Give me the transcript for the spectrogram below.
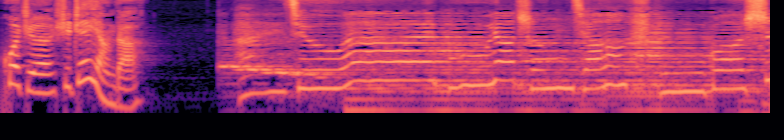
或者是这样的。爱就爱，不要逞强，是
